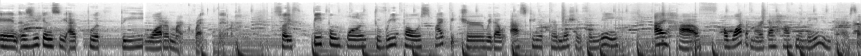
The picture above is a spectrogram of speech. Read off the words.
And as you can see I put the watermark right there. So if people want to repost my picture without asking a permission from me, I have a watermark. I have my name in there. So.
